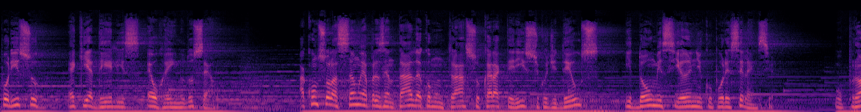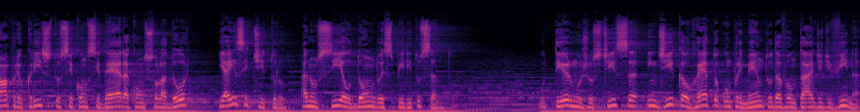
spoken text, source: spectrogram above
Por isso é que é deles é o reino do céu. A consolação é apresentada como um traço característico de Deus e dom messiânico por excelência. O próprio Cristo se considera consolador e a esse título anuncia o dom do Espírito Santo. O termo justiça indica o reto cumprimento da vontade divina,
